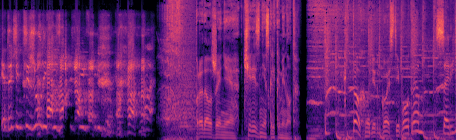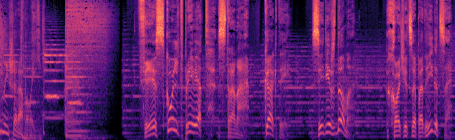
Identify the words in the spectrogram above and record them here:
Это очень тяжелый физический Продолжение через несколько минут. Кто ходит в гости по утрам с Ариной Шараповой? Физкульт-привет, страна! Как ты? Сидишь дома? Хочется подвигаться –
